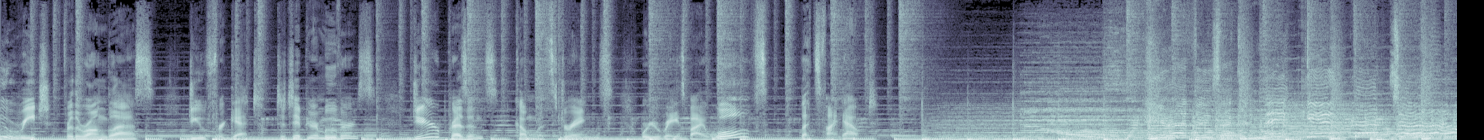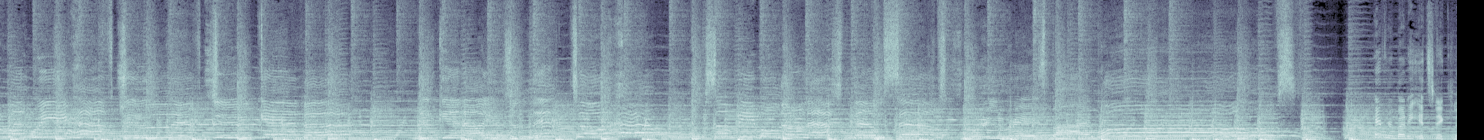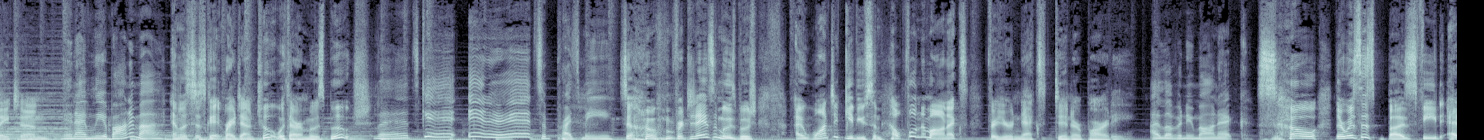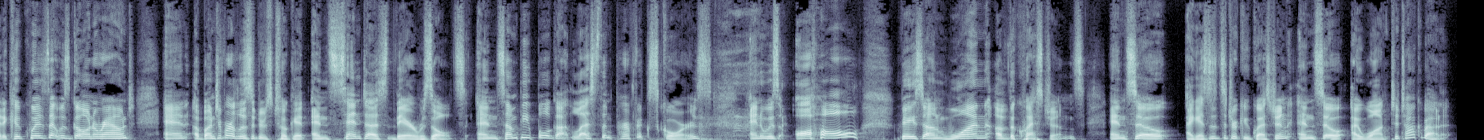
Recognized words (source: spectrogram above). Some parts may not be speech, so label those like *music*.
You reach for the wrong glass? Do you forget to tip your movers? Do your presents come with strings? Were you raised by wolves? Let's find out. Here are things that can make it better everybody, it's Nick Leighton. And I'm Leah Bonnema. And let's just get right down to it with our Amuse-Bouche. Let's get in it. Surprise me. So *laughs* for today's Amuse-Bouche, I want to give you some helpful mnemonics for your next dinner party. I love a mnemonic. So there was this BuzzFeed etiquette quiz that was going around, and a bunch of our listeners took it and sent us their results. And some people got less than perfect scores, and it was *laughs* all based on one of the questions. And so I guess it's a tricky question, and so I want to talk about it.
